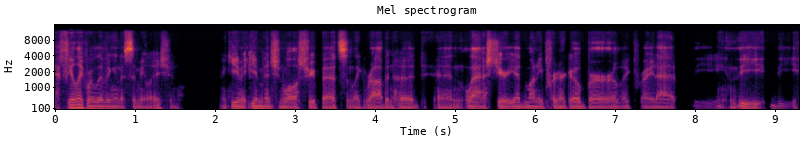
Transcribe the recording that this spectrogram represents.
i feel like we're living in a simulation. Like you, you mentioned Wall Street bets and like Robinhood, and last year you had money printer go burr like right at the the the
